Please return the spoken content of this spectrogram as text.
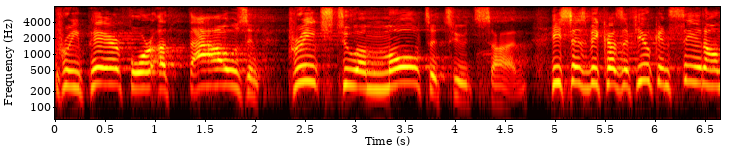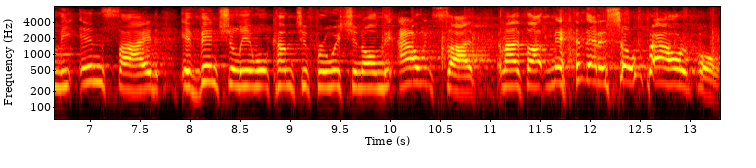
Prepare for a thousand. Preach to a multitude, son. He says, because if you can see it on the inside, eventually it will come to fruition on the outside. And I thought, man, that is so powerful.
